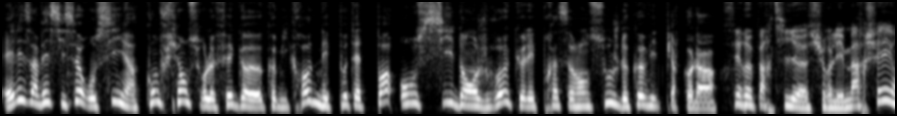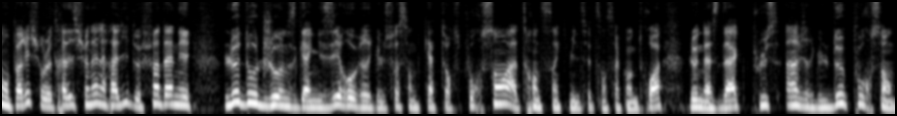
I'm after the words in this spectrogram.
et les investisseurs aussi, hein, confiants sur le fait qu'Omicron n'est peut-être pas aussi dangereux que les précédentes souches de Covid, Pierre Collat. C'est reparti euh, sur les marchés et on parie sur le traditionnel rallye de fin d'année. Le Dow Jones gagne 0,74% à 35 753, le Nasdaq plus 1,2%.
